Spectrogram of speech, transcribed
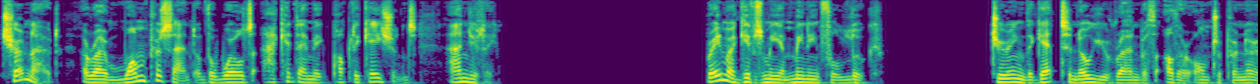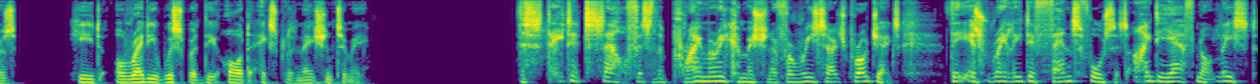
churn out around 1% of the world's academic publications annually. Bremer gives me a meaningful look. During the get to know you round with other entrepreneurs, he'd already whispered the odd explanation to me. The state itself is the primary commissioner for research projects, the Israeli Defense Forces, IDF not least.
